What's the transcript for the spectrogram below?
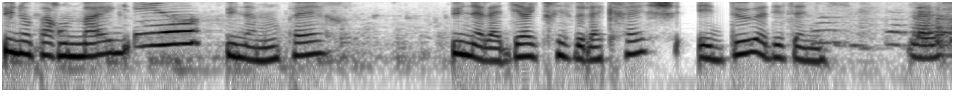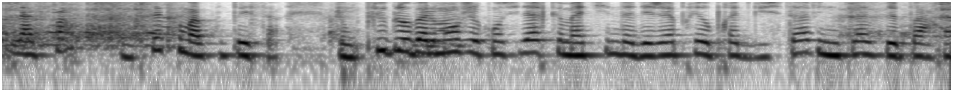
Une aux parents de Mag, une à mon père, une à la directrice de la crèche et deux à des amis. La, la fin, peut-être qu'on va couper ça. Donc plus globalement, je considère que Mathilde a déjà pris auprès de Gustave une place de parent.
